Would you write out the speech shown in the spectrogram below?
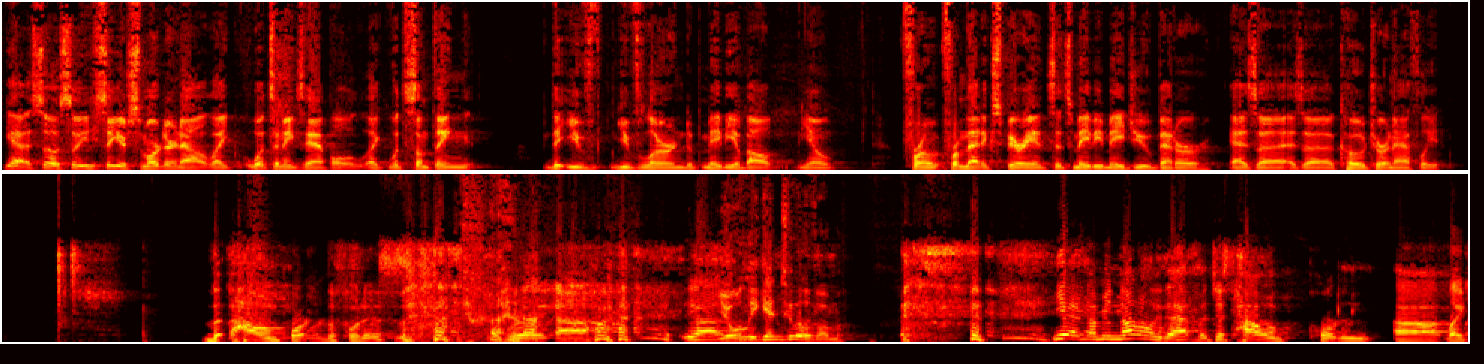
Yeah. So so you say you're smarter now. Like, what's an example? Like, what's something that you've you've learned maybe about you know from from that experience that's maybe made you better as a as a coach or an athlete? The, how important the foot is, really? Uh, yeah, you only get two of them. yeah, I mean, not only that, but just how important, uh, like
